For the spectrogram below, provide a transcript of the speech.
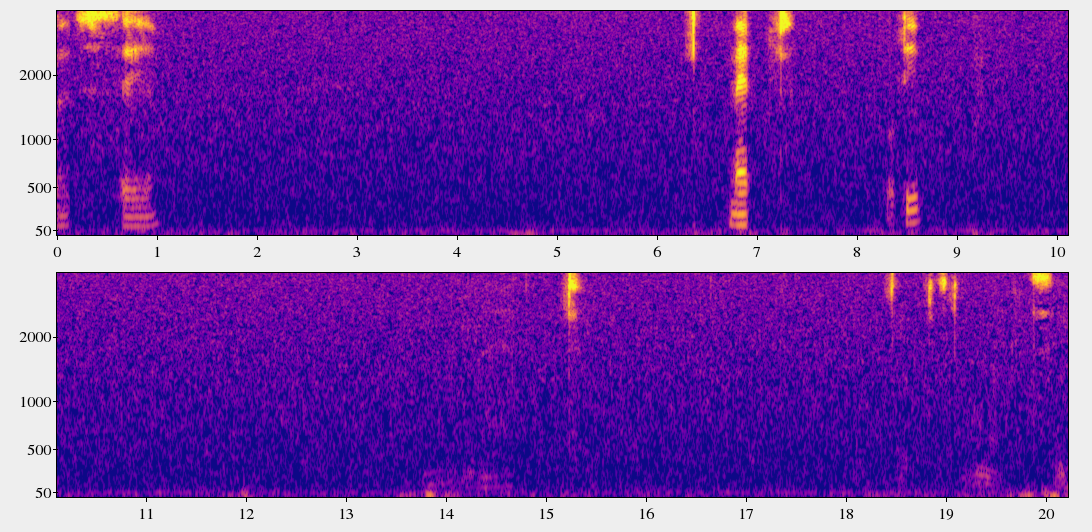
Let's say met tip just a moment let's see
